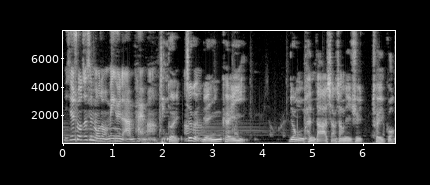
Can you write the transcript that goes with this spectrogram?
你是说这是某种命运的安排吗？对，这个原因可以用很大的想象力去推广，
